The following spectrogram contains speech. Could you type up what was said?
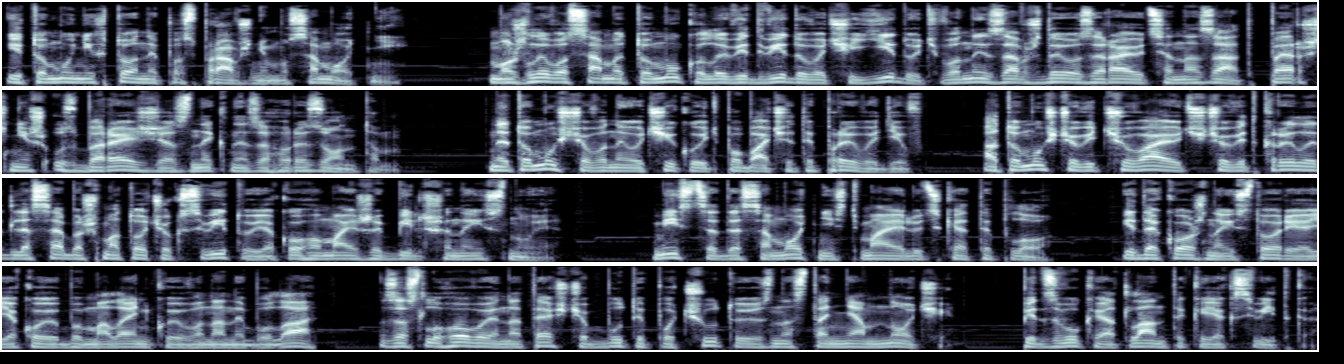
і тому ніхто не по-справжньому самотній. Можливо, саме тому, коли відвідувачі їдуть, вони завжди озираються назад, перш ніж узбережжя зникне за горизонтом. Не тому, що вони очікують побачити привидів, а тому, що відчувають, що відкрили для себе шматочок світу, якого майже більше не існує. Місце, де самотність має людське тепло, і де кожна історія, якою би маленькою вона не була, заслуговує на те, щоб бути почутою з настанням ночі, під звуки Атлантики як свідка.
